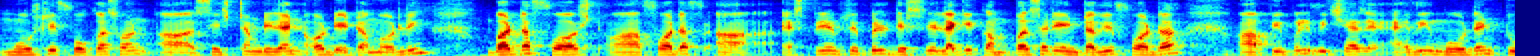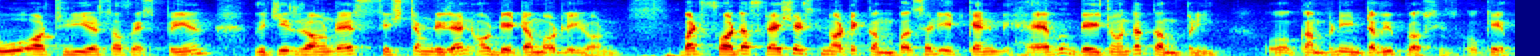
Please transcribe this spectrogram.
mostly focus on uh, system design or data modeling. But the first uh, for the uh, experienced people, this is like a compulsory interview for the uh, people which has having more than two or three years of experience, which is round as system design or data modeling round. But for the fresher, it's not a compulsory. It can be have based on the company or company interview process. Okay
